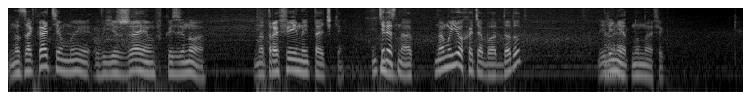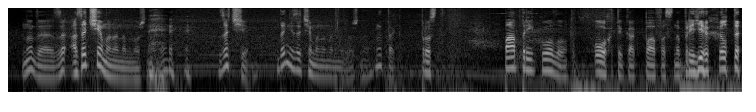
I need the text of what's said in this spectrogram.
На закате мы въезжаем в казино на трофейной тачке. Интересно, а нам ее хотя бы отдадут? Или Ага. нет, ну нафиг. Ну да, за- а зачем она нам нужна? да? Зачем? Да не зачем она нам не нужна. Ну так, просто по приколу. Ох ты, как пафосно приехал-то.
